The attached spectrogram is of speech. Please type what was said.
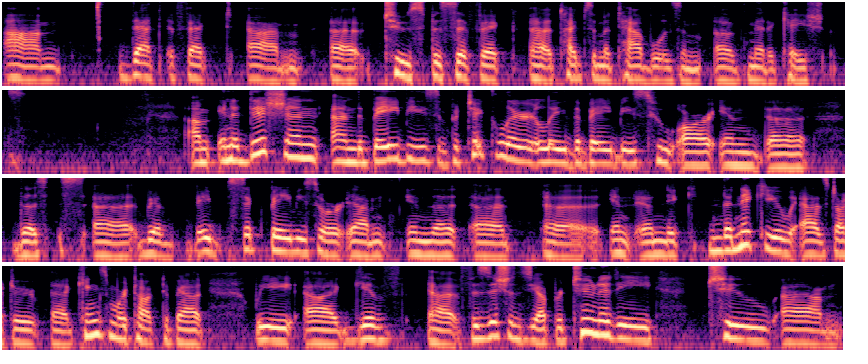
um, that affect um, uh, two specific uh, types of metabolism of medications. Um, in addition, and the babies, and particularly the babies who are in the, the uh, we have sick babies who are um, in the uh, uh, in, in, the NICU, as Dr. Uh, Kingsmore talked about, we give physicians the opportunity to um,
